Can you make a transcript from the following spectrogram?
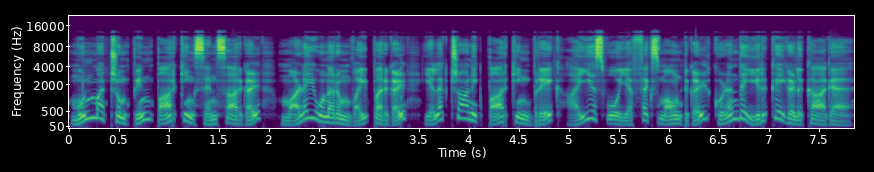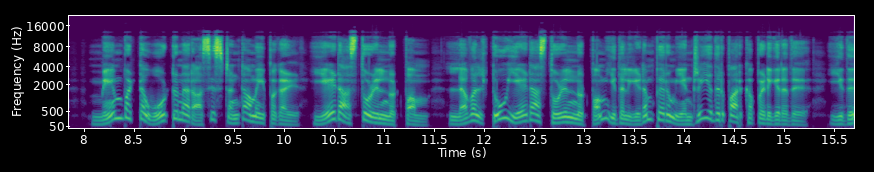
முன் மற்றும் பின் பார்க்கிங் சென்சார்கள் மழை உணரும் வைப்பர்கள் electronic parking brake ISO FX மவுண்ட்கள் குழந்தை இருக்கைகளுக்காக. மேம்பட்ட ஓட்டுநர் அசிஸ்டன்ட் அமைப்புகள் ஏடாஸ் தொழில்நுட்பம். லெவல் டூ ஏடாஸ் தொழில்நுட்பம் இதில் இடம்பெறும் என்று எதிர்பார்க்கப்படுகிறது. இது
